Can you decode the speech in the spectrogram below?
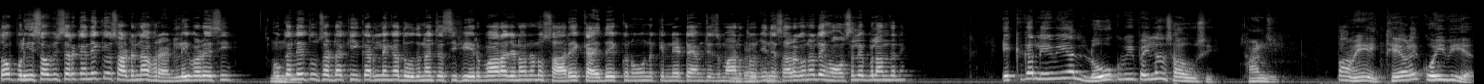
ਤਾਂ ਉਹ ਪੁਲਿਸ ਆਫੀਸਰ ਕਹਿੰਦੇ ਕਿ ਉਹ ਸਾਡੇ ਨਾਲ ਫਰੈਂਡਲੀ ਬੜੇ ਸੀ। ਉਹ ਕਹਿੰਦੇ ਤੂੰ ਸਾਡਾ ਕੀ ਕਰ ਲੇਗਾ ਦੋ ਦਿਨਾਂ ਚ ਅਸੀਂ ਫੇਰ ਬਾਹਰ ਆ ਜਾਣਾ। ਉਹਨਾਂ ਨੂੰ ਸਾਰੇ ਕਾਇਦੇ ਕਾਨੂੰਨ ਕਿੰਨੇ ਟਾਈਮ ਚ ਜ਼ਮਾਨਤ ਹੋ ਜਾਂਦੇ ਸਾਰਾ ਉਹਨਾਂ ਦੇ ਹੌਸਲੇ ਬੁਲੰਦ ਨੇ। ਇੱਕ ਗੱਲ ਇਹ ਵੀ ਆ ਲੋਕ ਵੀ ਪਹਿਲਾਂ ਸਾਊ ਸੀ। ਹਾਂਜੀ। ਭਾਵੇਂ ਇੱਥੇ ਵਾਲੇ ਕੋਈ ਵੀ ਆ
